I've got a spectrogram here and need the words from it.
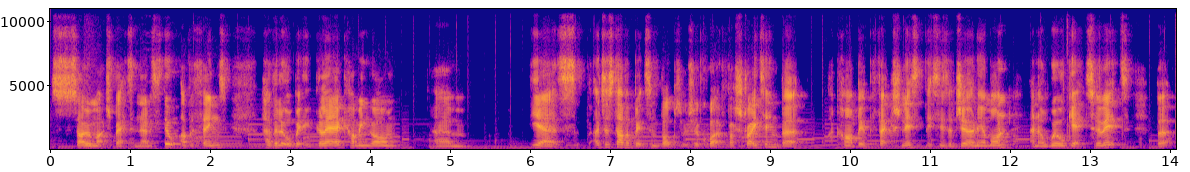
so much better. Now there's still other things. Have a little bit of glare coming on. Um, yes, I just other bits and bobs which are quite frustrating, but I can't be a perfectionist. This is a journey I'm on, and I will get to it. But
